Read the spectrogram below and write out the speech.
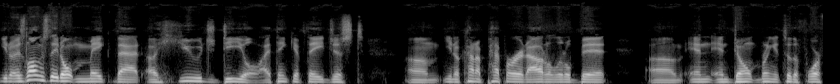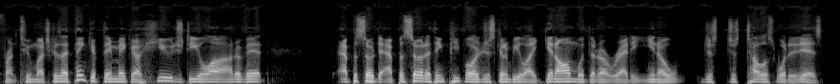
you know, as long as they don't make that a huge deal, I think if they just, um, you know, kind of pepper it out a little bit, um, and, and don't bring it to the forefront too much. Cause I think if they make a huge deal out of it, episode to episode, I think people are just going to be like, get on with it already. You know, just, just tell us what it is.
